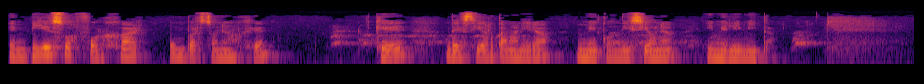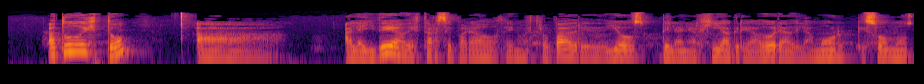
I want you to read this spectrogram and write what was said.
empiezo a forjar un personaje que de cierta manera me condiciona y me limita. A todo esto, a, la idea de estar separados de nuestro Padre, de Dios, de la energía creadora, del amor que somos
